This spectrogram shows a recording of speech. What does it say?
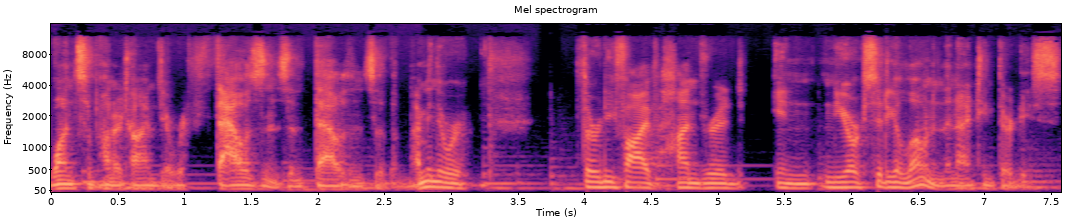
Once upon a time, there were thousands and thousands of them. I mean, there were 3,500 in New York City alone in the 1930s.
